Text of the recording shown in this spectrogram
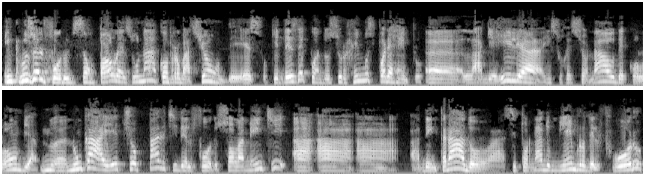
Incluso el Foro de São Paulo es una comprobación de eso, que desde cuando surgimos, por ejemplo, uh, la guerrilla insurreccional de Colombia nunca ha hecho parte del foro, solamente ha, ha, ha adentrado, ha se tornado miembro del foro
